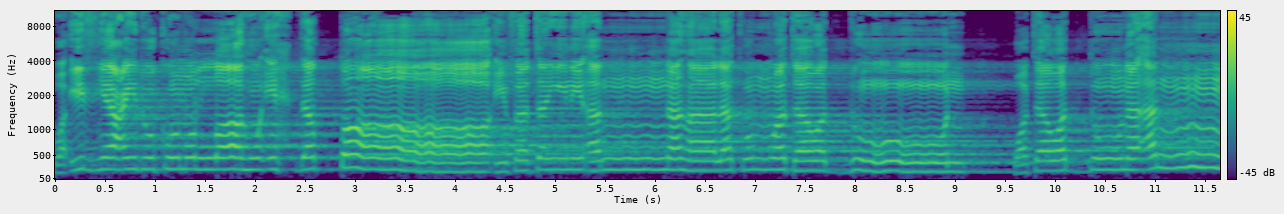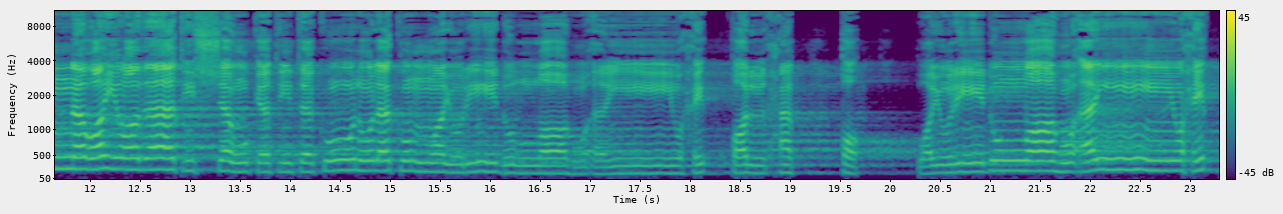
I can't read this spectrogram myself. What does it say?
وإذ يعدكم الله إحدى الطائفتين أنها لكم وتودون وتودون أن غير ذات الشوكة تكون لكم ويريد الله أن يحق الحق ويريد الله أن يحق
